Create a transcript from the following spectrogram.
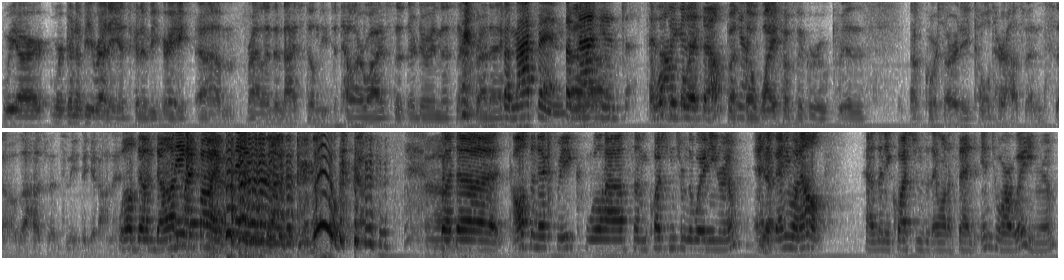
We are we're gonna be ready. It's gonna be great. Um, Ryland and I still need to tell our wives that they're doing this next Friday. But Matt's in. But Matt Uh, is. So is we'll figure board. this out. But Yeah. the wife of the group is of course, already told her husband, so the husbands need to get on it. Well done, Don. Thanks. High fives. Thanks. Woo! Yeah. Um, But uh, also next week we'll have some questions from the waiting room, and Yes. if anyone else has any questions that they want to send into our waiting room,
